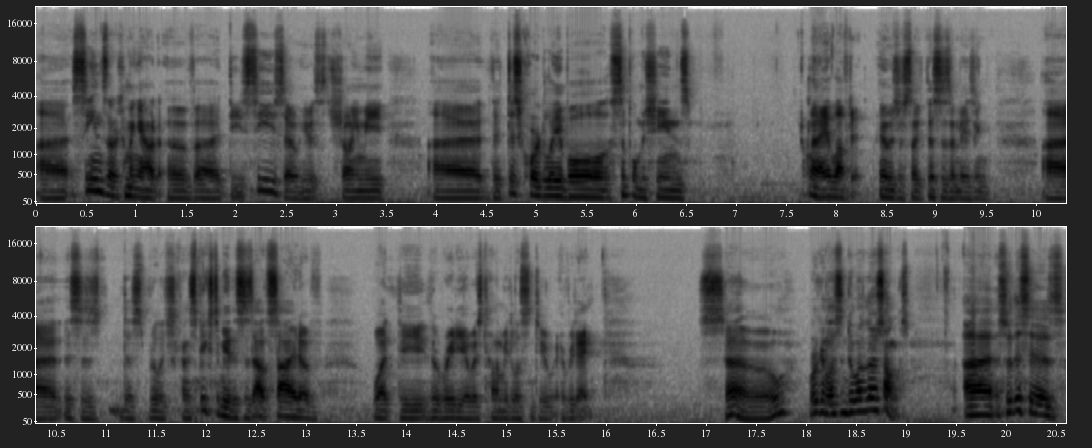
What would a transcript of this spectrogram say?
uh, scenes that are coming out of uh, DC. So he was showing me uh, the Dischord label, Simple Machines, I loved it. It was just like, this is amazing. Uh, this is this really just kind of speaks to me. This is outside of what the the radio is telling me to listen to every day. So we're gonna listen to one of those songs. Uh, so this is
